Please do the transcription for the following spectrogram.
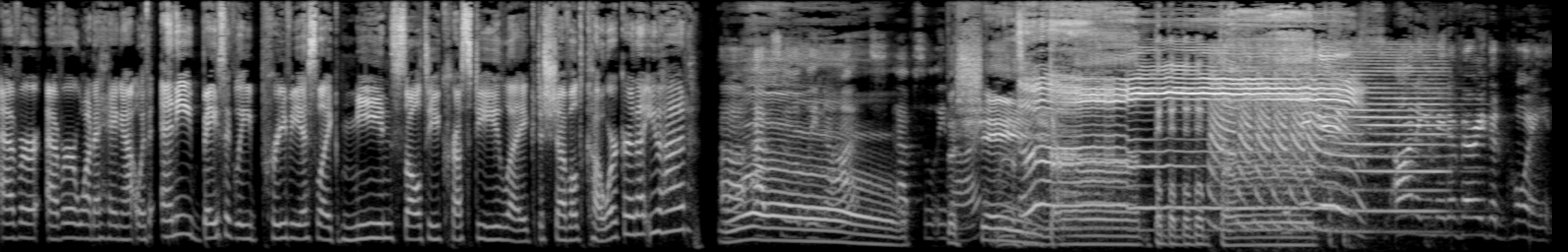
ever ever want to hang out with any basically previous like mean salty crusty like disheveled coworker that you had Uh, absolutely not. Absolutely The not. shade. Anna, you made a very good point.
